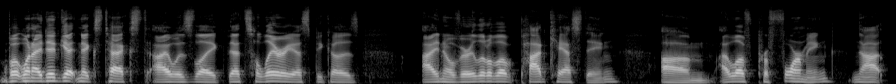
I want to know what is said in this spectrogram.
but when I did get Nik's text, I was like, "That's hilarious," because I know very little about podcasting. Um, I love performing, not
